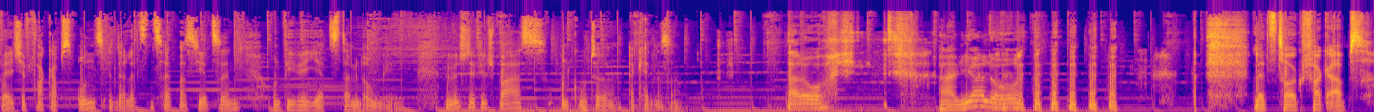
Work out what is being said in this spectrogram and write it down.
welche Fuck-Ups uns in der letzten Zeit passiert sind und wie wir jetzt damit umgehen. Wir wünschen dir viel Spaß und gute Erkenntnisse. Hallo. Hallihallo. Let's talk Fuck-Ups.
